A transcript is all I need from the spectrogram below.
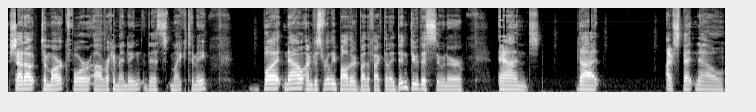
shout out to Mark for uh, recommending this mic to me. But now I'm just really bothered by the fact that I didn't do this sooner and that I've spent now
